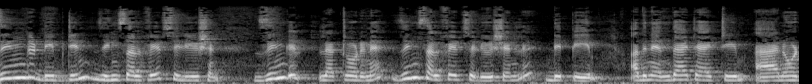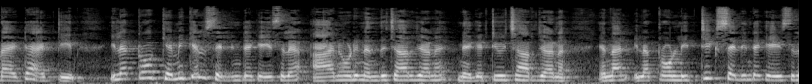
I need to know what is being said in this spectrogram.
Zinc dipped in zinc sulphate solution zinc ഇലക്ട്രോഡിനെ സിങ്ക് സൾഫേറ്റ് സൊല്യൂഷനിൽ ഡിപ്പ് ചെയ്യും. അതിനെ എന്തായിട്ട് ആക്ട് ചെയ്യും? ആനോഡായിട്ട് ആക്ട് ചെയ്യും. ഇലക്ട്രോ കെമിക്കൽ സെല്ലിന്റെ കേസിൽ ആനോഡിന് എന്ത് ചാർജാണ് നെഗറ്റീവ് ചാർജാണ് എന്നാൽ ഇലക്ട്രോലിറ്റിക് സെല്ലിന്റെ കേസിൽ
